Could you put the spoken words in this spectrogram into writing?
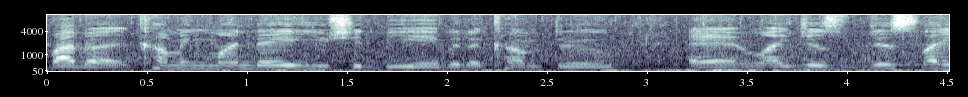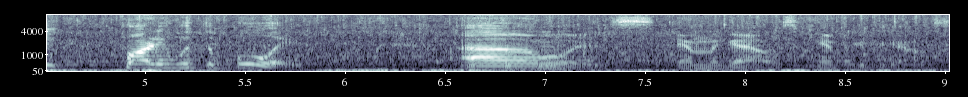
by the coming Monday, you should be able to come through and like just just like party with the boy. something with um, the boys and the gals. Can't forget the gals.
